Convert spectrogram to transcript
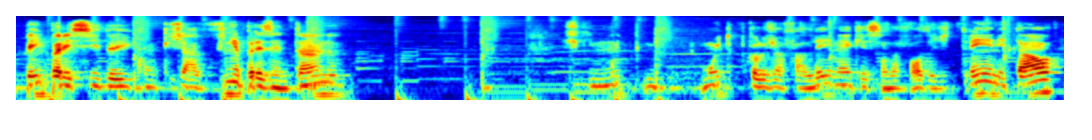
bem parecido aí com o que já vinha apresentando acho que muito, muito porque eu já falei, né? Questão da falta de treino e tal.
